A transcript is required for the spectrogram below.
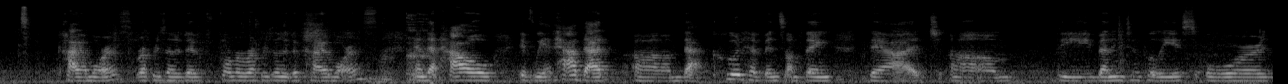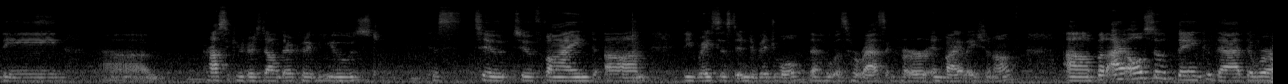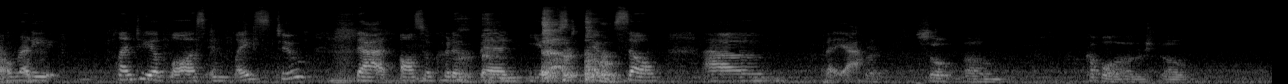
Kiah Morris, Representative, former Representative Kiah Morris, and that how, if we had had that, um, that could have been something that um, the Bennington Police or the um, prosecutors down there could have used to, to, to find um, the racist individual that who was harassing her in violation of. Um, but I also think that there were already plenty of laws in place too that also could have been used too. So, um, but yeah. Right. So, um, a couple of others, uh,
